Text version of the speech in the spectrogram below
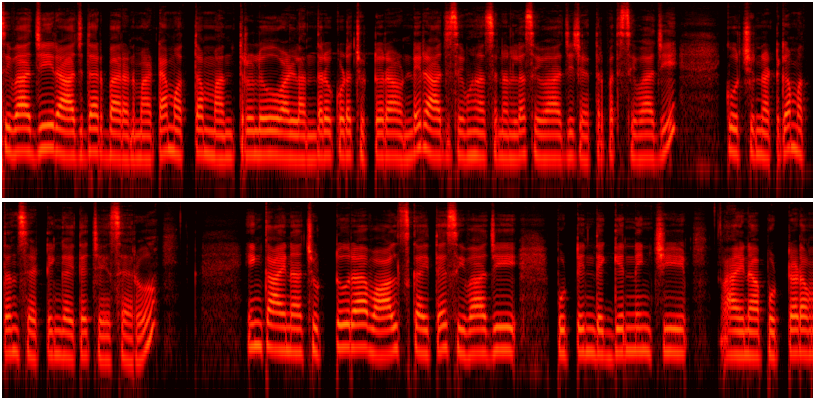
శివాజీ రాజదర్బార్ అనమాట. మొత్తం మంత్రులు వాళ్ళందరూ కూడా చుట్టూరా ఉండి రాజసింహాసనంలో శివాజీ ఛత్రపతి శివాజీ కూర్చున్నట్టుగా మొత్తం సెట్టింగ్ అయితే చేశారు. ఇంకా ఆయన చుట్టూరా వాల్స్కి అయితే శివాజీ పుట్టిన దగ్గర నుంచి ఆయన పుట్టడం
